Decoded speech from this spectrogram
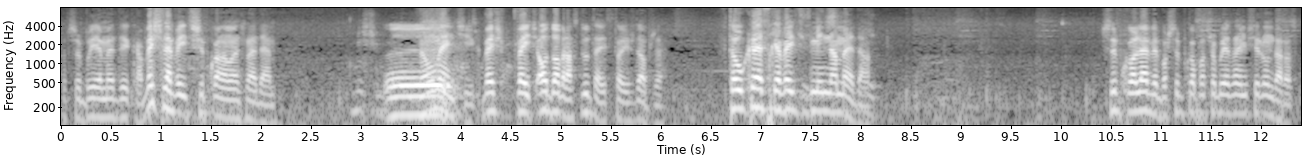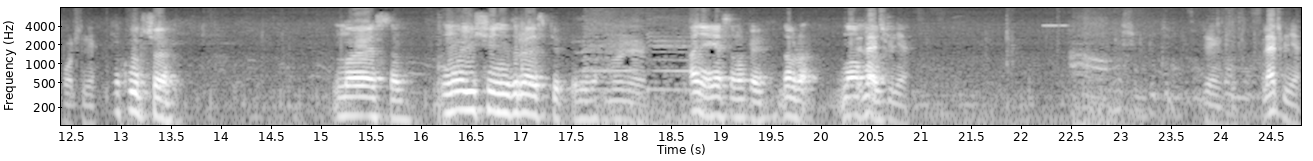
Potrzebuję medyka. Weź wejdź szybko na moment medem. Yy, Na momencik. Weź, wejdź. O dobra, tutaj stoisz, dobrze. W tą kreskę wejdź i zmień na meda. Szybko lewy, bo szybko potrzebuję zanim się runda rozpocznie. No kurczę. No jestem. No i się nie zrespię pewnie. No nie. A nie, jestem, okej. Dobra. No Lecz chodź. mnie. Dzięki. 10 seconds. Lecz mnie.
